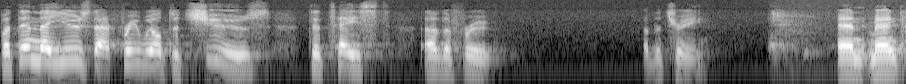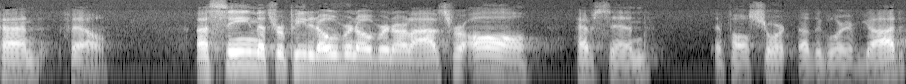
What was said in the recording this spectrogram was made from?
But then they use that free will to choose to taste of the fruit of the tree. And mankind fell. A scene that's repeated over and over in our lives, for all have sinned and fall short of the glory of God.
